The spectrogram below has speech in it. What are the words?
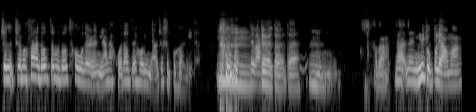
这个这么犯了都这么多错误的人，你让他活到最后一秒，这是不合理的。嗯 对吧对对对，嗯，嗯，好吧，那那女主不聊吗？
